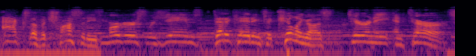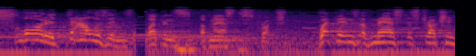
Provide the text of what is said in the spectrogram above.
acts of atrocities. Murderous regimes dedicating to killing us. Tyranny and terror. Slaughtered thousands. Weapons of mass destruction. Weapons of mass destruction.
